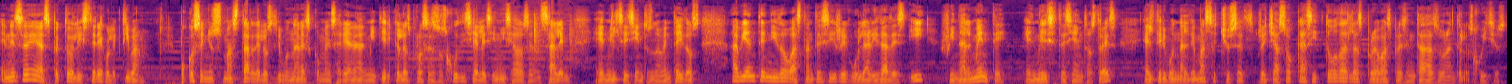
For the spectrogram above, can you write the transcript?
en ese aspecto de la histeria colectiva, Pocos años más tarde los tribunales comenzarían a admitir que los procesos judiciales iniciados en Salem en 1692 habían tenido bastantes irregularidades y, finalmente, en 1703, el Tribunal de Massachusetts rechazó casi todas las pruebas presentadas durante los juicios.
